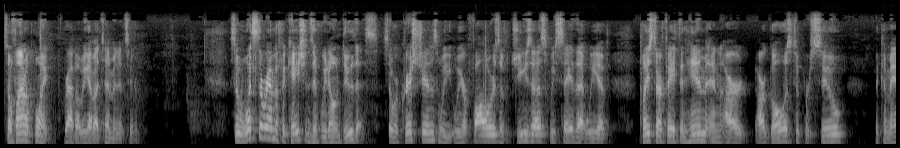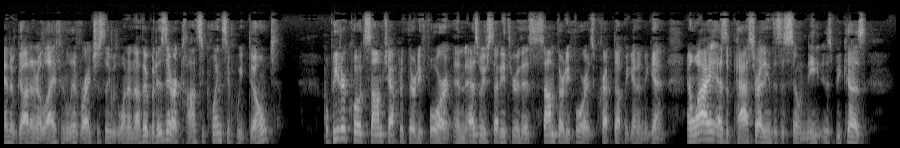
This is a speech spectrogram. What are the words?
So, final point, wrap up. We got about 10 minutes here. So, what's the ramifications if we don't do this? So, we're Christians, we, we are followers of Jesus. We say that we have placed our faith in Him, and our, our goal is to pursue the command of God in our life and live righteously with one another. But is there a consequence if we don't? Well, Peter quotes Psalm chapter 34, and as we've studied through this, Psalm 34 has crept up again and again. And why, as a pastor, I think this is so neat is because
